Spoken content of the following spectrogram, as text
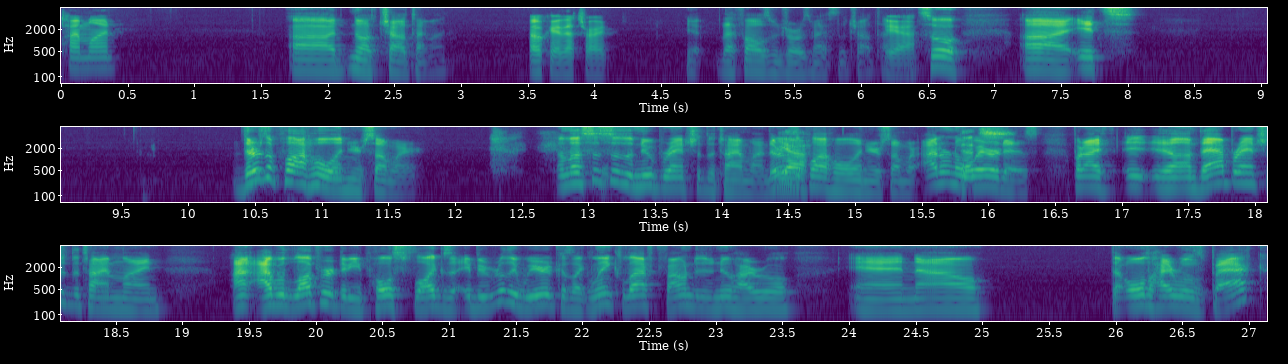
timeline? Uh, no, child timeline. Okay, that's right. Yep, that follows Majora's Mask in the child timeline. Yeah. So, uh, it's there's a plot hole in here somewhere. Unless this is a new branch of the timeline, there's Yeah. a plot hole in here somewhere. I don't know where it is, but I it, on that branch of the timeline, I, I would love for it to be post flood. It'd be really weird because like Link left, founded a new Hyrule, and now the old Hyrule's back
